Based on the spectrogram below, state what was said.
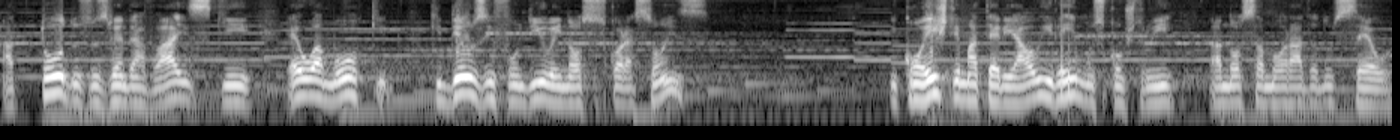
a todos os vendavais, que é o amor que, que Deus infundiu em nossos corações. E com este material iremos construir a nossa morada no céu.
